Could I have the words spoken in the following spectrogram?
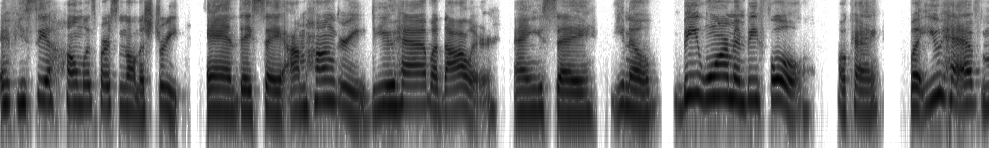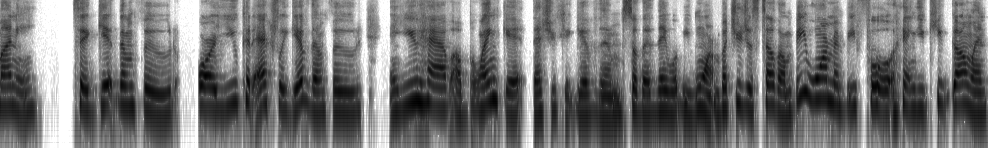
if you see a homeless person on the street and they say, I'm hungry, do you have a dollar? And you say, you know, be warm and be full. Okay. But you have money to get them food, or you could actually give them food and you have a blanket that you could give them so that they would be warm. But you just tell them, be warm and be full, and you keep going.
